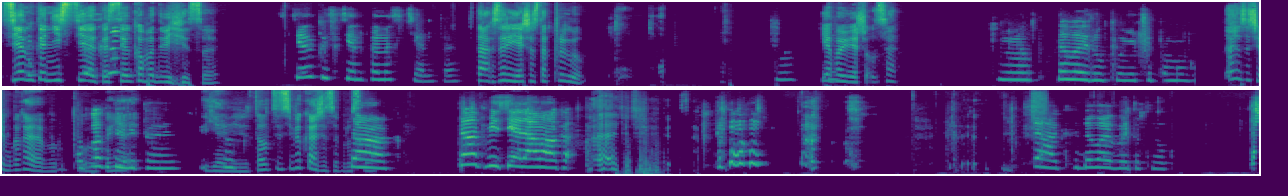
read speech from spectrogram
Стенка не стенка, стенка подвинется. Стенка, стенка на стенка. Так, смотри, я сейчас так прыгну. Ну. Я повешался. Ну, давай руку, я тебе помогу. А зачем? Какая А рука? как ты летаешь? Я не летал, ты тебе кажется просто. Так. Так, беседа, Мака. Так, давай в эту кнопку. Так,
